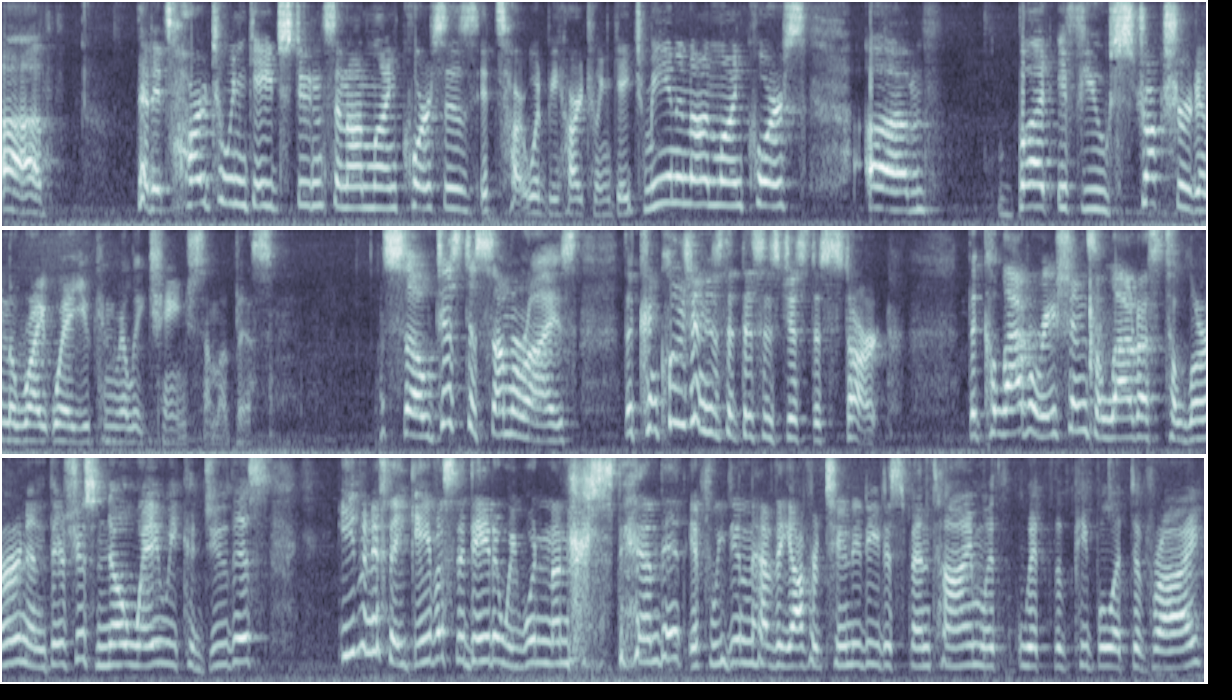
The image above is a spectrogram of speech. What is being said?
Uh, that it's hard to engage students in online courses. It's hard, would be hard to engage me in an online course. Um, but if you structure it in the right way, you can really change some of this. So just to summarize, the conclusion is that this is just a start. The collaborations allowed us to learn, and there's just no way we could do this. Even if they gave us the data, we wouldn't understand it if we didn't have the opportunity to spend time with, with the people at DeVry.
